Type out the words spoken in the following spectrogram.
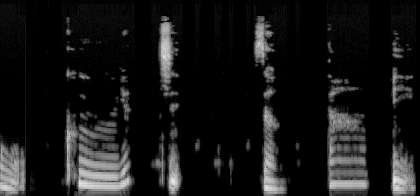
我看一记，顺带便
